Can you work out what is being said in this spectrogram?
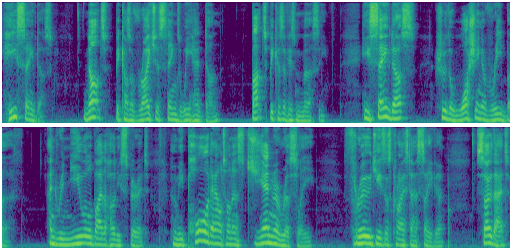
he saved us, not because of righteous things we had done, but because of his mercy. He saved us through the washing of rebirth and renewal by the Holy Spirit, whom He poured out on us generously through Jesus Christ our Saviour, so that,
